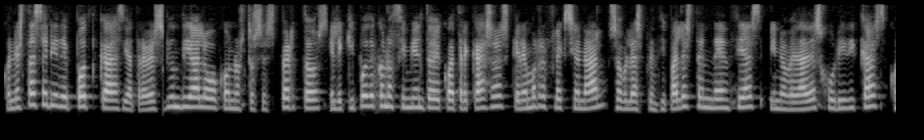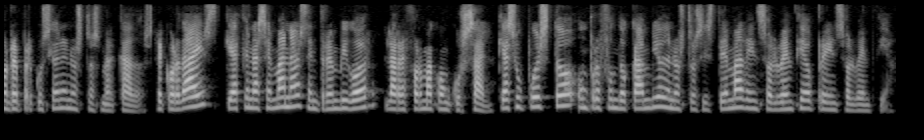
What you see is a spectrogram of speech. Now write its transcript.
Con esta serie de podcasts y a través de un diálogo con nuestros expertos, el equipo de conocimiento de Cuatro Casas queremos reflexionar sobre las principales tendencias y novedades jurídicas con repercusión en nuestros mercados. Recordáis que hace unas semanas entró en vigor la reforma concursal, que ha supuesto un profundo cambio de nuestro sistema de insolvencia o preinsolvencia.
